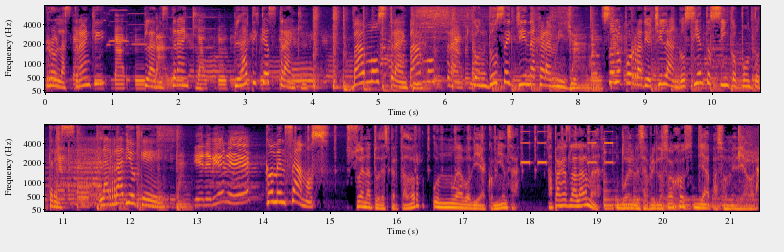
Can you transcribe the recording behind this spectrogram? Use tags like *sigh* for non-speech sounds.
Rolas tranqui, planes tranqui, pláticas tranqui. Vamos tranqui. Vamos tranqui. Conduce Gina Jaramillo. Solo por Radio Chilango 105.3. La radio que. Viene, viene. Comenzamos. Suena tu despertador, un nuevo día comienza. Apagas la alarma, vuelves a abrir los ojos, ya pasó media hora.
